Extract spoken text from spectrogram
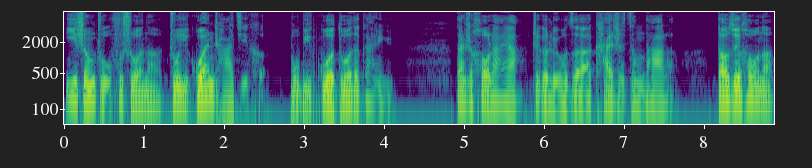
医生嘱咐说呢，注意观察即可，不必过多的干预。但是后来呀，这个瘤子开始增大了。到最后呢，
